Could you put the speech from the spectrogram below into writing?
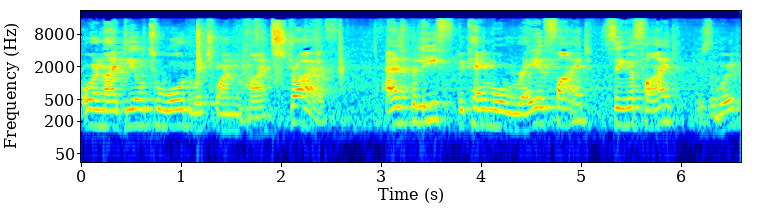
or an ideal toward which one might strive. As belief became more reified, thingified is the word,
